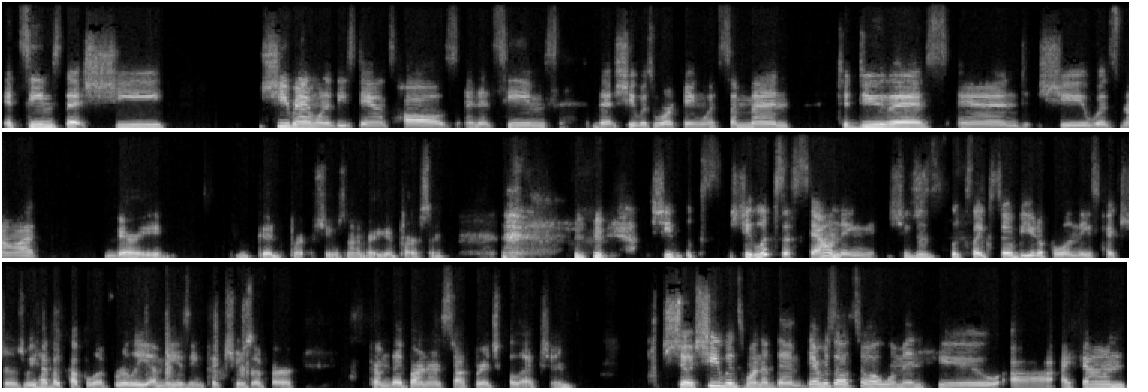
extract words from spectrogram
it seems that she she ran one of these dance halls and it seems that she was working with some men to do this and she was not very good per- she was not a very good person. She looks she looks astounding. She just looks like so beautiful in these pictures. We have a couple of really amazing pictures of her from the barnard stockbridge collection. So she was one of them. There was also a woman who uh, i found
